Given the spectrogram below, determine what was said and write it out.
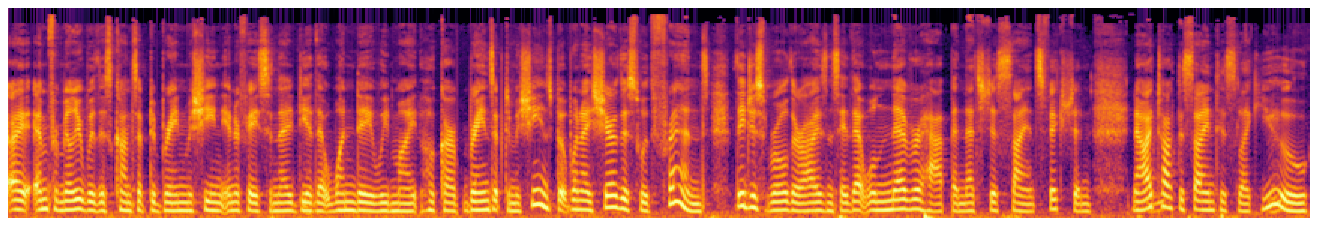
I am familiar with this concept of brain machine interface and the idea that one day we might hook our brains up to machines. But when I share this with friends, they just roll their eyes and say, that will never happen. That's just science fiction. Now, I talk to scientists like you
